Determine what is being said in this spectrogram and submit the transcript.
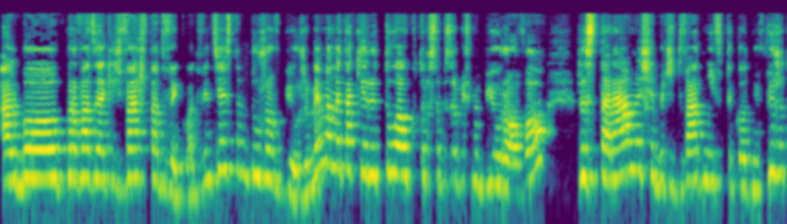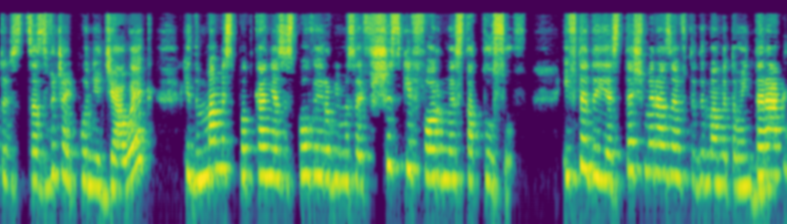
albo prowadzę jakiś warsztat, wykład, więc ja jestem dużo w biurze. My mamy taki rytuał, który sobie zrobiliśmy biurowo, że staramy się być dwa dni w tygodniu w biurze, to jest zazwyczaj poniedziałek, kiedy mamy spotkania zespołowe i robimy sobie wszystkie formy statusów. I wtedy jesteśmy razem, wtedy mamy tą interakcję.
